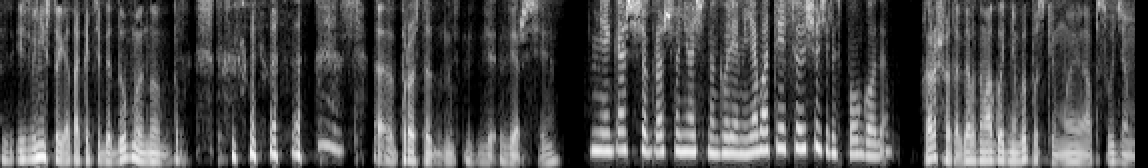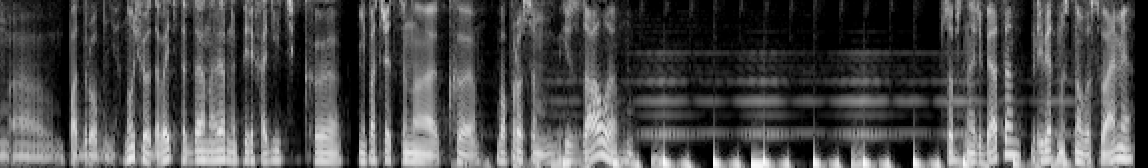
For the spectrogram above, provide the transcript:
Извини, что я так о тебе думаю, но просто версии. Мне кажется, что прошло не очень много времени. Я бы ответила еще через полгода. Хорошо, тогда в новогоднем выпуске мы обсудим э, подробнее. Ну что, давайте тогда, наверное, переходить к непосредственно к вопросам из зала. Собственно, ребята, привет, мы снова с вами.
